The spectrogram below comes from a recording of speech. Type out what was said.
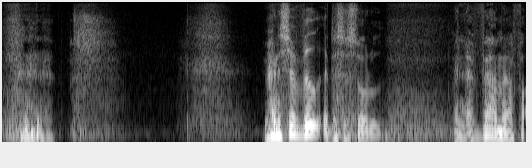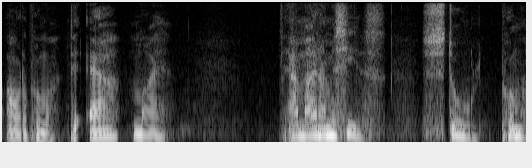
Johannes, jeg ved, at det ser sort ud. Men lad være med at forarve dig på mig. Det er mig. Det er mig, der er Messias. Stol på mig.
